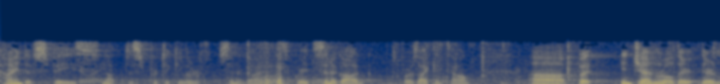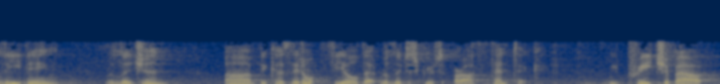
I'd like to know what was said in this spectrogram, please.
kind of space, not this particular synagogue. It's a great synagogue, as far as I can tell. Uh, but in general, they're, they're leaving religion uh, because they don't feel that religious groups are authentic. We preach about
